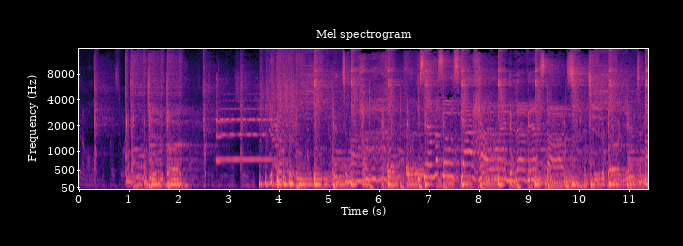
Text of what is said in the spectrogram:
You put the boom boom into my heart. You send my soul sky high when your loving starts. Jitterbug into my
